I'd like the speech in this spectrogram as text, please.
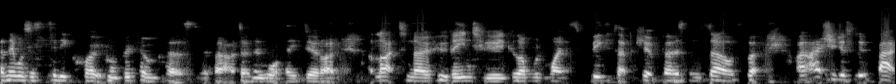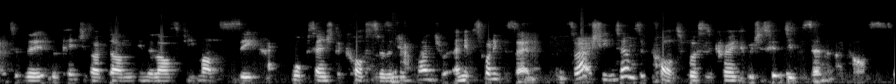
And there was a silly quote from a procurement person about I don't know what they do. I, would like to know who they interviewed because I wouldn't mind speaking to that procurement person themselves. But I actually just looked back to the, the pitches I've done in the last few months to see what percentage of the cost was account management, and it was 20%. So actually, in terms of cost versus creative, which is 50% of the cost,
